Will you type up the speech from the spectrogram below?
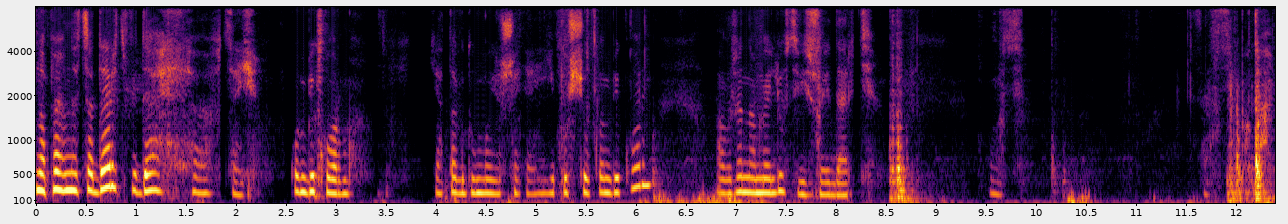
Напевне, ця дерть піде е, в цей в комбікорм. Я так думаю, що я її пущу в комбікорм, а вже намелю свіжої дерті. Ось. Все, всім пока.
